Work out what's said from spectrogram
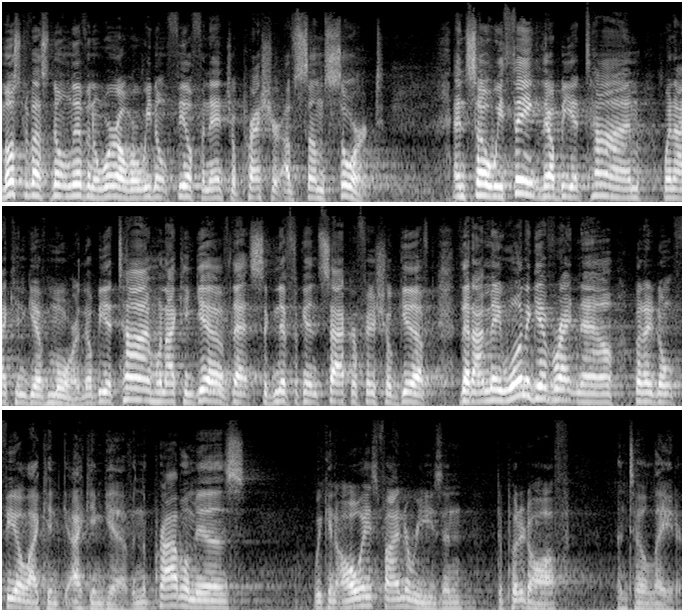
Most of us don't live in a world where we don't feel financial pressure of some sort. And so we think there'll be a time when I can give more. There'll be a time when I can give that significant sacrificial gift that I may want to give right now, but I don't feel I can, I can give. And the problem is, we can always find a reason to put it off until later.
